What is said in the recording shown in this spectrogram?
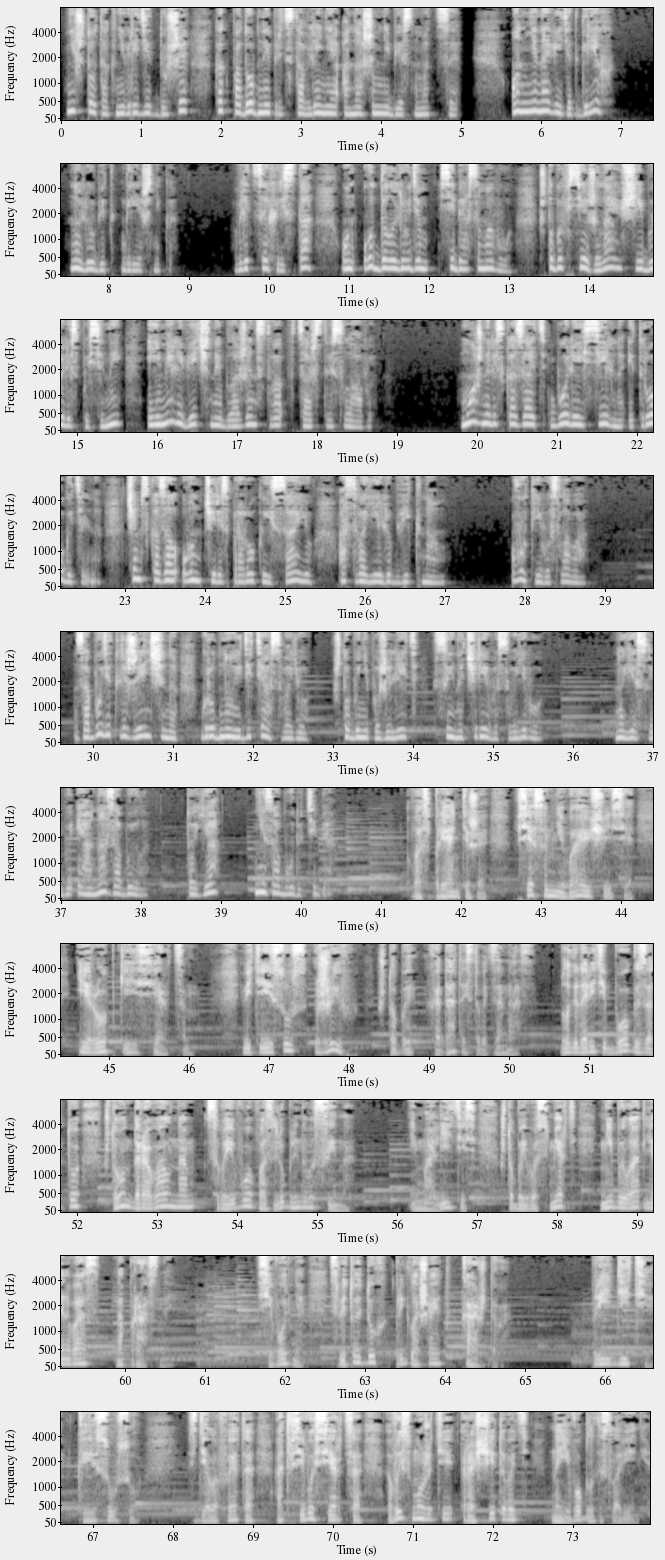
Ничто так не вредит душе, как подобные представления о нашем Небесном Отце. Он ненавидит грех, но любит грешника. В лице Христа Он отдал людям себя самого, чтобы все желающие были спасены и имели вечное блаженство в Царстве Славы. Можно ли сказать более сильно и трогательно, чем сказал Он через пророка Исаию о своей любви к нам? Вот его слова – Забудет ли женщина грудное дитя свое, чтобы не пожалеть сына чрева своего? Но если бы и она забыла, то я не забуду тебя. Воспряньте же все сомневающиеся и робкие сердцем, ведь Иисус жив, чтобы ходатайствовать за нас. Благодарите Бога за то, что Он даровал нам своего возлюбленного Сына – и молитесь, чтобы его смерть не была для вас напрасной. Сегодня Святой Дух приглашает каждого. Придите к Иисусу. Сделав это от всего сердца, вы сможете рассчитывать на Его благословение.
